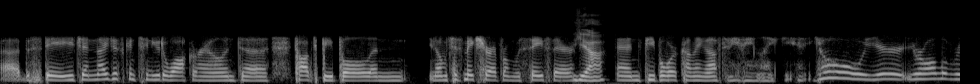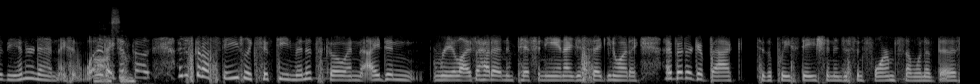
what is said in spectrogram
uh, the stage and I just continued to walk around, uh, talk to people, and you know, just make sure everyone was safe there. Yeah. And people were coming up to me being like, "Yo, you're you're all over the internet." And I said, "What? Awesome. I just got I just got off stage like 15 minutes ago, and I didn't realize I had an epiphany, and I just said, you know what, I I better get back to the police station and just inform someone of this."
